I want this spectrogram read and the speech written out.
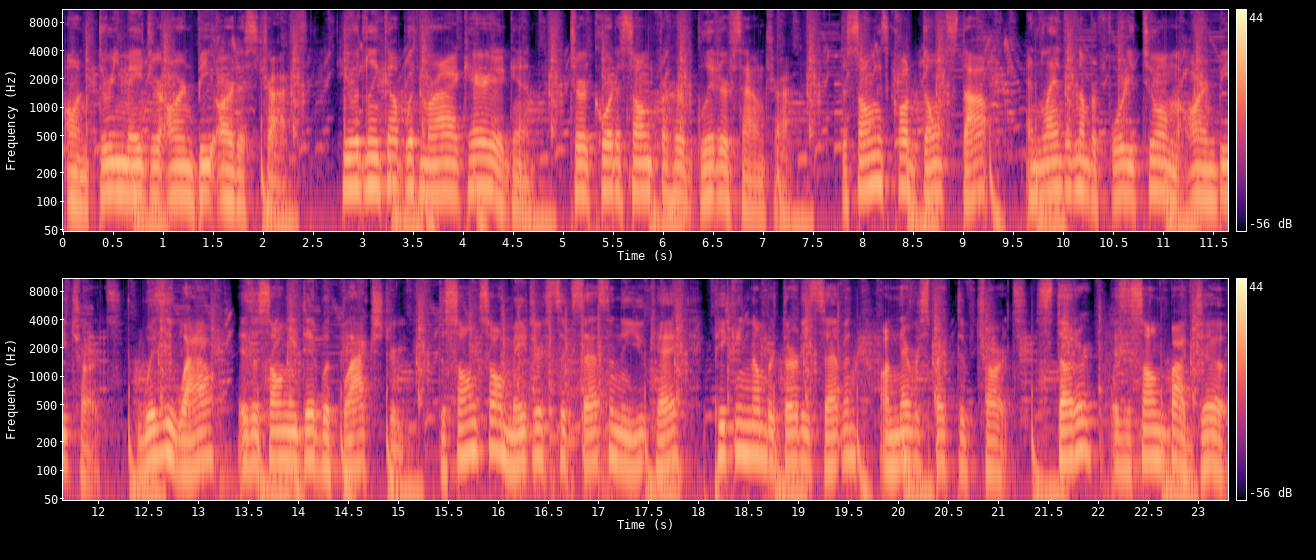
on three major R&B artist tracks. He would link up with Mariah Carey again to record a song for her Glitter soundtrack. The song is called Don't Stop and landed number 42 on the R&B charts. Wizzy Wow is a song he did with Blackstreet. The song saw major success in the UK, peaking number 37 on their respective charts. Stutter is a song by Joe,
